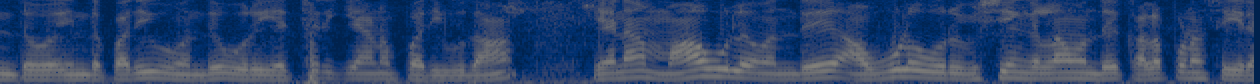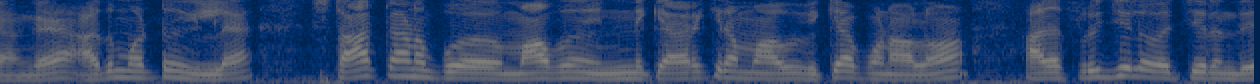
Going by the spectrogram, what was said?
இந்த இந்த பதிவு வந்து ஒரு எச்சரிக்கையான பதிவு தான் ஏன்னா மாவில் வந்து அவ்வளோ ஒரு விஷயங்கள்லாம் வந்து கலப்படம் செய்கிறாங்க அது மட்டும் இல்லை ஸ்டாக்கான இப்போ மாவு இன்றைக்கி அரைக்கிற மாவு விற்க போனாலும் அதை ஃப்ரிட்ஜில் வச்சுருந்து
